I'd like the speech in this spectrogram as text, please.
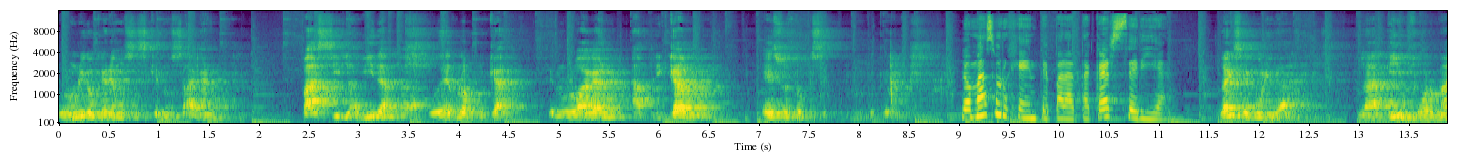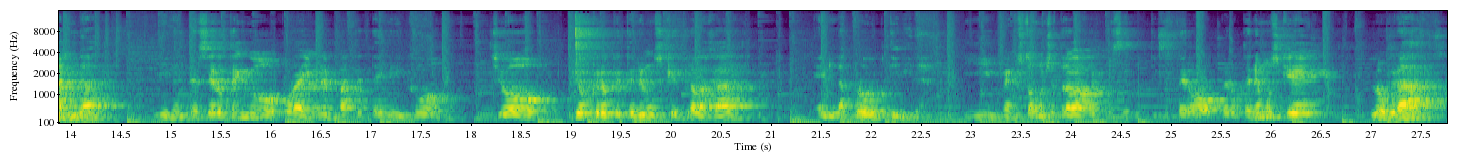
Lo único que queremos es que nos hagan fácil la vida para poderlo aplicar, que nos lo hagan aplicable. Eso es lo que, se, lo que queremos. Lo más urgente para atacar sería la inseguridad, la informalidad, y en el tercero tengo por ahí un empate técnico. Yo, yo creo que tenemos que trabajar en la productividad. Y me costó mucho trabajo pero, pero tenemos que lograr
